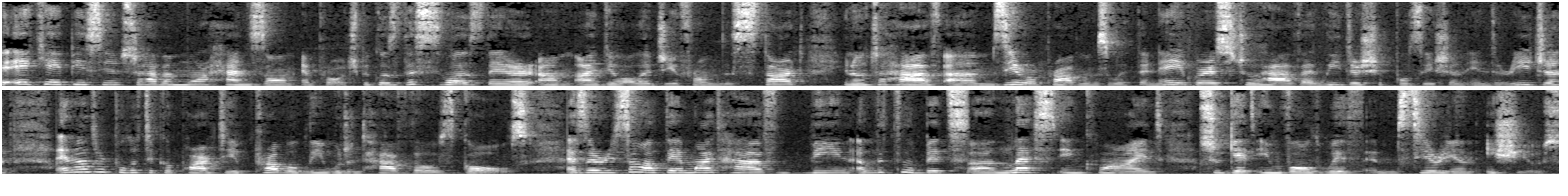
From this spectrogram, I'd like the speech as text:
the AKP seems to have a more hands-on approach because this was their um, ideology from the start. You know, to have um, zero problems with the neighbors, to have a leadership position in the region. Another political party probably wouldn't have those goals. As a result, they might have been a little bit uh, less inclined to get involved with um, Syrian issues.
